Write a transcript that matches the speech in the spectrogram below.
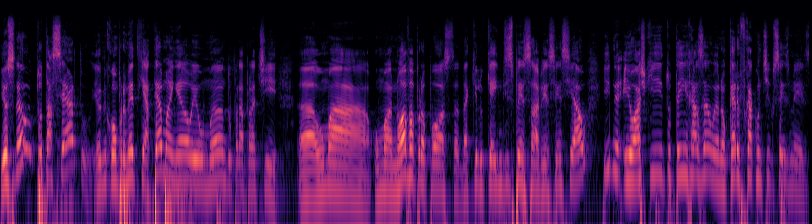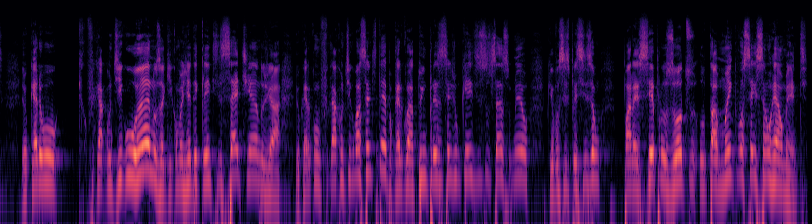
E eu disse, não, tu tá certo, eu me comprometo que até amanhã eu mando para ti ah, uma, uma nova proposta daquilo que é indispensável e essencial, e eu acho que tu tem razão, eu não quero ficar contigo seis meses, eu quero ficar contigo anos aqui, como a gente tem cliente de sete anos já. Eu quero ficar contigo bastante tempo. Eu quero que a tua empresa seja um case de sucesso meu, porque vocês precisam parecer para os outros o tamanho que vocês são realmente.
